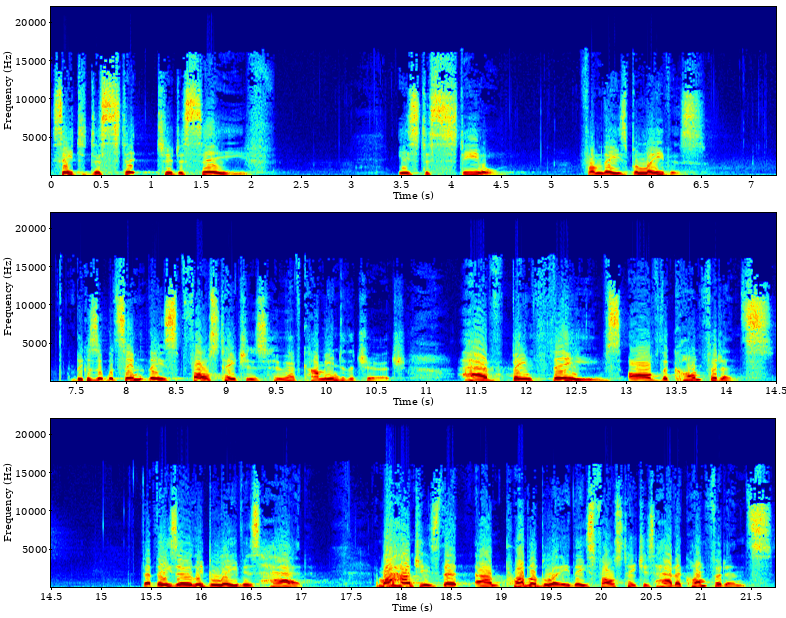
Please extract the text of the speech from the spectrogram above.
See, to, de- to deceive is to steal from these believers. Because it would seem that these false teachers who have come into the church have been thieves of the confidence that these early believers had. My hunch is that um, probably these false teachers had a confidence.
